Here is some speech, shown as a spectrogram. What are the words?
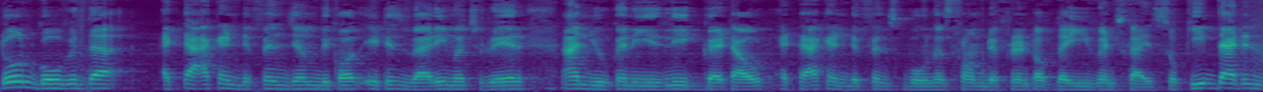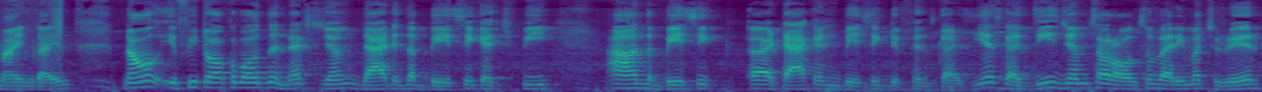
Don't go with the attack and defense gem because it is very much rare and you can easily get out attack and defense bonus from different of the events guys. So keep that in mind guys. Now if we talk about the next gem that is the basic hp and the basic uh, attack and basic defense guys. Yes guys these gems are also very much rare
